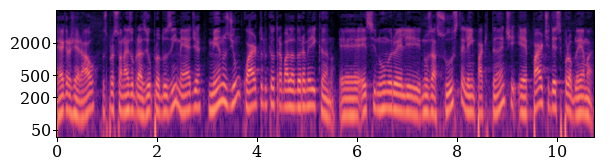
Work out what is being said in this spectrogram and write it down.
regra geral, os profissionais do Brasil produzem em média menos de um quarto do que o trabalhador americano. É, esse número ele nos assusta, ele é impactante. É parte desse problema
